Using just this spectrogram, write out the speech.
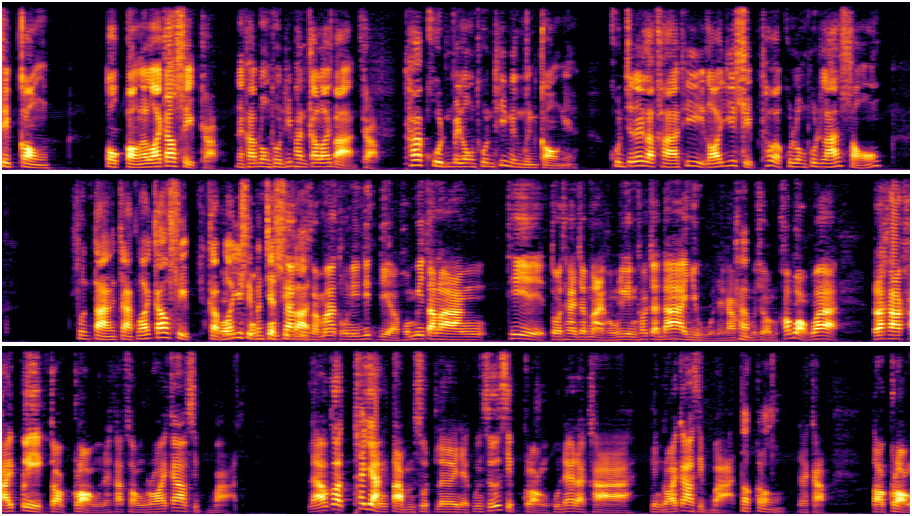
สิบกล่องตกกล่องละร้อยเก้าสิบครับนะครับลงทุนที่พันเก้าร้อยบาทครับถ้าคุณไปลงทุนที่หนึ่งหมื่นกล่องเนี่ยคุณจะได้ราคาที่ร้อยี่สิบเท่ากับคุณลงทุนล้านสองส่วนต่างจากร้อยเก้าสิบกับร้อยี่สิบมันเจ็ดสิบผมทรบาทคุณสามารถตรงนี้นิดเดียว ผมมีตารางที่ตัวแทนจำหน่ายของลินเขาจะได้อยู่นะครับครับคุณผู้ชมเขาบอกว่าราคาขายปลีกต่อกล่องนะครับ290บาท แล้วก็ถ้าอย่างต่ำสุดเลยเนี่ยคุณซื้อ10กล่อง คุณได้ราคา190บาทต่อกล่องนะครับ ต่อกล่อง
